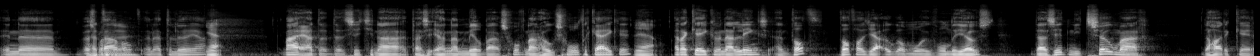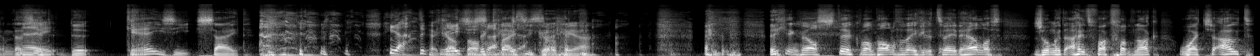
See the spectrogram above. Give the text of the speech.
in eh, West-Brabant. En Etteleur, ja. Ja. Maar ja, dan, dan zit je naar, ja, naar de middelbare school, of naar de hogeschool te kijken. Ja. En dan keken we naar links. En dat, dat had jij ook wel mooi gevonden, Joost. Daar zit niet zomaar de harde kern. Daar Nee. zit de crazy side. Ja, de Ja, ik had crazy side. komen, ja. Ik ging wel stuk, want halverwege de tweede helft zong het uitvak van NAC... Watch out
